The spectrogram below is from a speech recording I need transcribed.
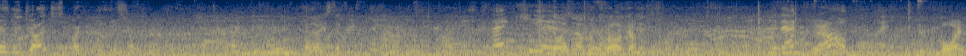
if we drive, just park it with the structure. Thank you. You're welcome. Is that girl boy? Boy.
